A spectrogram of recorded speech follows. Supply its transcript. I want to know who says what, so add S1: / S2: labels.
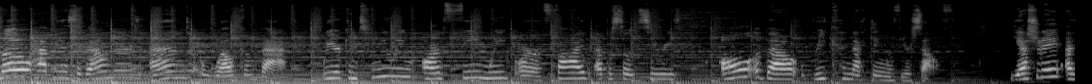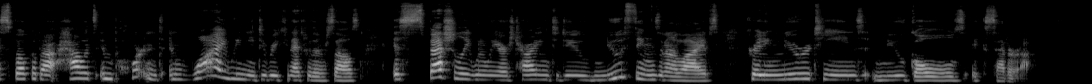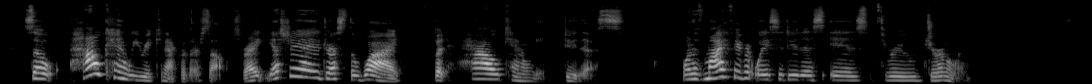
S1: Hello, Happiness Abounders, and welcome back. We are continuing our theme week or our five episode series all about reconnecting with yourself. Yesterday, I spoke about how it's important and why we need to reconnect with ourselves, especially when we are trying to do new things in our lives, creating new routines, new goals, etc. So, how can we reconnect with ourselves, right? Yesterday, I addressed the why, but how can we do this? One of my favorite ways to do this is through journaling.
